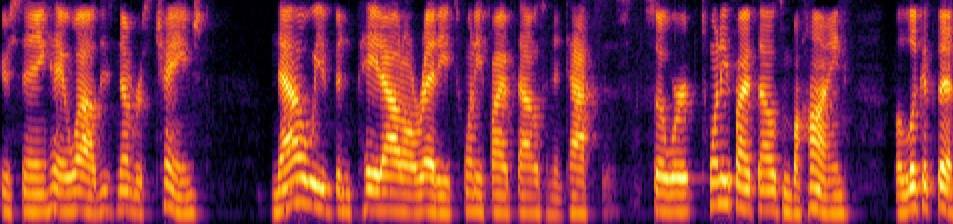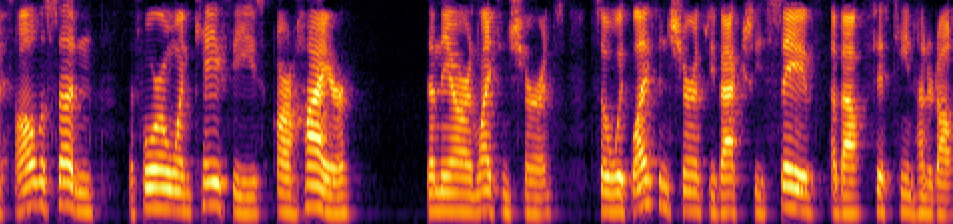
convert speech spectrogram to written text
you're saying, hey, wow, these numbers changed. Now we've been paid out already 25,000 in taxes. So we're 25,000 behind, but look at this. All of a sudden, the 401k fees are higher than they are in life insurance. So with life insurance, we've actually saved about $1,500.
